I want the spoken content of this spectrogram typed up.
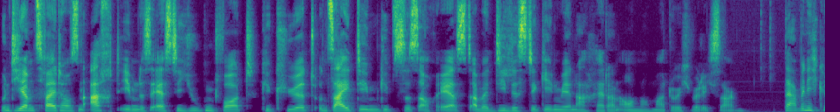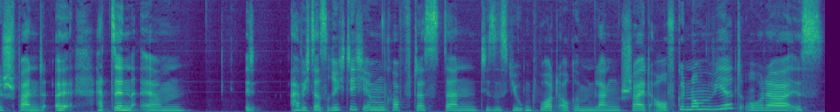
und die haben 2008 eben das erste Jugendwort gekürt und seitdem gibt es das auch erst. Aber die Liste gehen wir nachher dann auch nochmal durch, würde ich sagen. Da bin ich gespannt. Äh, hat denn, ähm, habe ich das richtig im Kopf, dass dann dieses Jugendwort auch im Langenscheid aufgenommen wird oder ist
